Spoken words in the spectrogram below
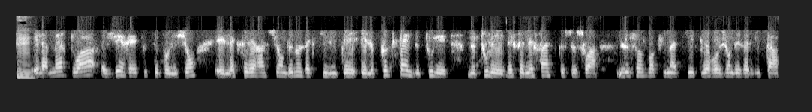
Hmm. Et la mer doit gérer toutes ces pollutions et l'accélération de nos activités et le cocktail de tous les, de tous les effets néfastes, que ce soit le changement climatique, l'érosion des habitats,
